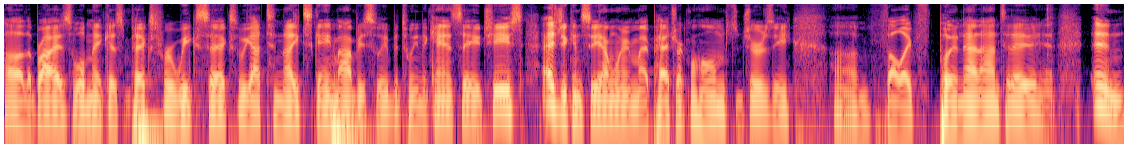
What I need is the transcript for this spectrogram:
Uh, the Brys will make us picks for week six. We got tonight's game, obviously, between the Kansas City Chiefs. As you can see, I'm wearing my Patrick Mahomes jersey. Um, felt like putting that on today. And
